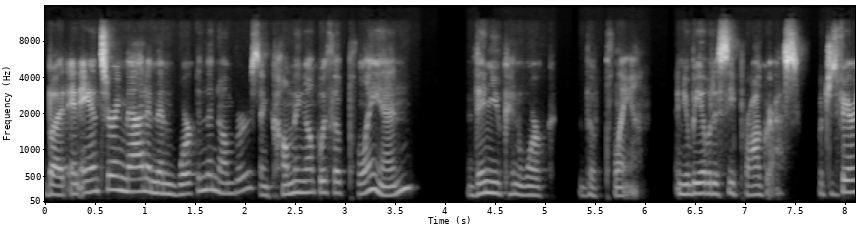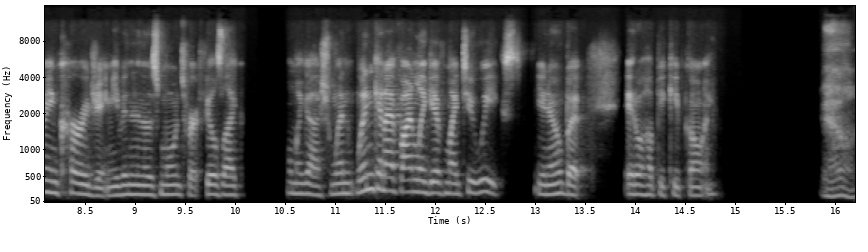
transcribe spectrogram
But in answering that and then working the numbers and coming up with a plan, then you can work the plan and you'll be able to see progress which is very encouraging, even in those moments where it feels like, oh my gosh, when when can I finally give my two weeks? You know, but it'll help you keep going. Yeah.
